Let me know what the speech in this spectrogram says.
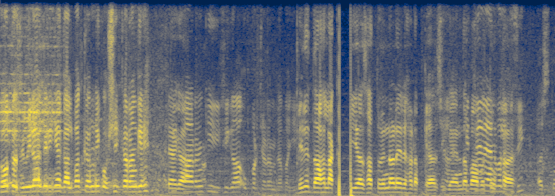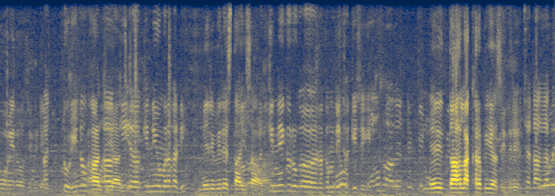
ਸੋ ਤਸਵੀਰਾਂ ਜਿਹੜੀਆਂ ਗੱਲਬਾਤ ਕਰਨ ਦੀ ਕੋਸ਼ਿਸ਼ ਕਰਾਂਗੇ। ਹੈਗਾ। ਕਾਰਨ ਕੀ ਸੀਗਾ ਉੱਪਰ ਚੜਨ ਦਾ ਭਾਜੀ? ਵੀਰੇ 10 ਲੱਖ ਰੁਪਈਆ ਸਾਤੋਂ ਇਹਨਾਂ ਨੇ ਹੜੱਪਿਆ ਸੀ ਕਹਿੰਦਾ ਕਿੱਥੇ ਬਾਬਾ ਰਹਿਣ ਵਾਲੇ ਧੋਖਾ ਤੁਸੀਂ? ਅਸੀਂ ਧੂਰੀ ਤੋਂ ਸੀ ਵੀਰੇ। ਧੂਰੀ ਤੋਂ? ਹਾਂਜੀ। ਕੀ- ਕਿੰਨੀ ਉਮਰ ਹੈ ਤੁਹਾਡੀ? ਮੇਰੀ ਵੀਰੇ 27 ਸਾਲ ਆ। ਕਿੰਨੇ ਕੁ ਰੁ- ਰਕਮ ਦੀ ਠੱਗੀ ਸੀਗੀ? ਮੇਰੀ 10 ਲੱਖ ਰੁਪਈਆ ਸੀ ਵੀਰੇ। ਅੱਛਾ 10 ਲੱਖ ਦੀ।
